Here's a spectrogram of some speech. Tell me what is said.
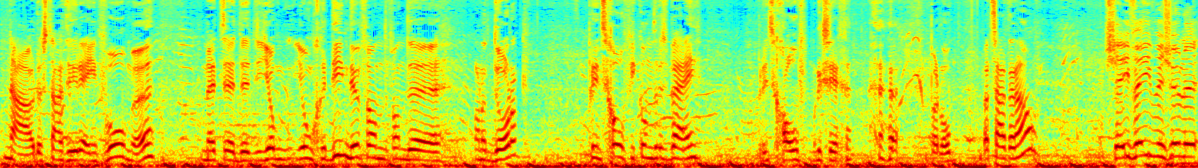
Nou, er staat hier één voor me. Met eh, de, de jong, jonggediende van, van, de, van het dorp. Prins Goofie komt er eens bij. Prins Goof, moet ik zeggen. Pardon. Wat staat er nou? CV, we zullen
